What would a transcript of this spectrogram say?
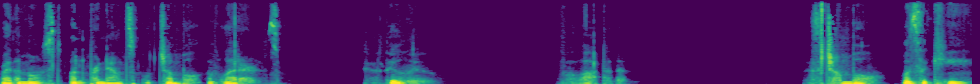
by the most unpronounceable jumble of letters. Cthulhu. Jumble was the key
